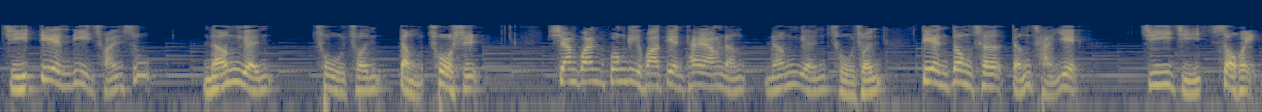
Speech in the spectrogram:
及电力传输、能源储存等措施。相关风力发电、太阳能、能源储存、电动车等产业积极受惠。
